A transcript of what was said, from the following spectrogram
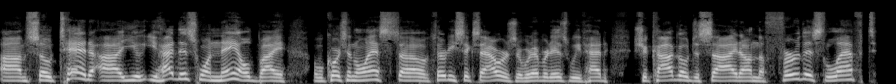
Um, so Ted, uh, you you had this one nailed by, of course, in the last uh, 36 hours or whatever it is, we've had Chicago decide on the furthest left,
